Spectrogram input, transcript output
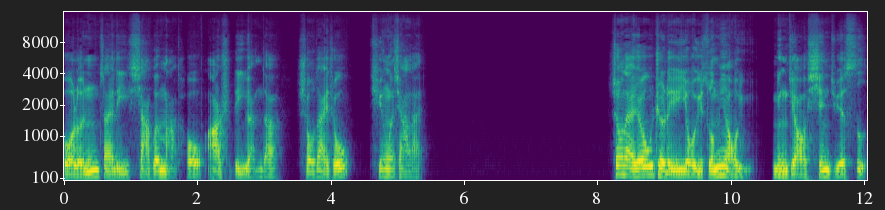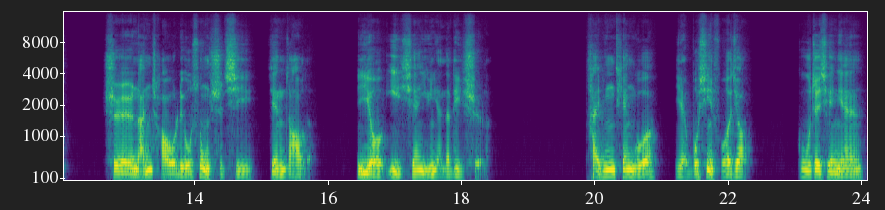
火轮在离下关码头二十里远的寿代州。停了下来。寿代州这里有一座庙宇，名叫仙觉寺，是南朝刘宋时期建造的，已有一千余年的历史了。太平天国也不信佛教，故这些年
